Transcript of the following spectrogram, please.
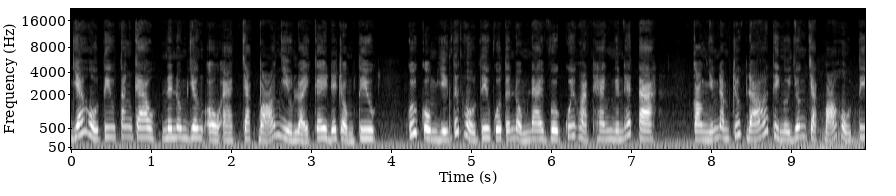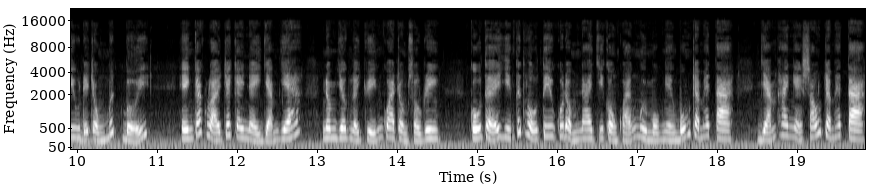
giá hồ tiêu tăng cao nên nông dân ồ ạt chặt bỏ nhiều loại cây để trồng tiêu. Cuối cùng diện tích hồ tiêu của tỉnh Đồng Nai vượt quy hoạch hàng nghìn hecta. Còn những năm trước đó thì người dân chặt bỏ hồ tiêu để trồng mít bưởi, Hiện các loại trái cây này giảm giá, nông dân lại chuyển qua trồng sầu riêng. Cụ thể, diện tích hồ tiêu của Đồng Nai chỉ còn khoảng 11.400 hecta, giảm 2.600 hecta.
